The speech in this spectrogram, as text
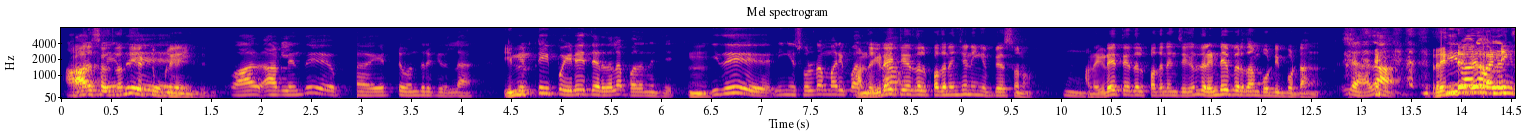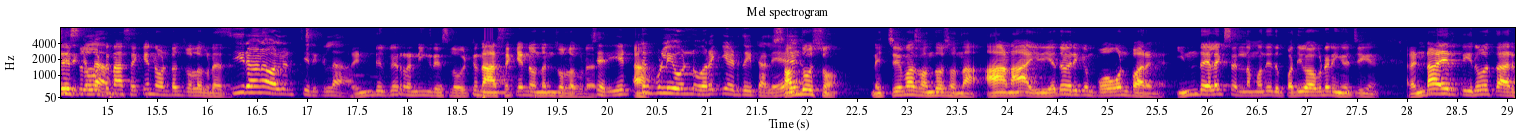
ஆறு சதவீதம் வந்து எட்டு புள்ளி ஐந்து. ஆறு- ஆறுல இருந்து அஹ், எட்டு வந்திருக்குதுல்ல? எட்டு இப்போ இடைத்தேர்தல பதினஞ்சு. இது நீங்க சொல்ற மாதிரி அந்த இடைத்தேர்தல் பதினஞ்சு நீங்க பேசணும். அந்த இடைத்தேர்தல் பதினஞ்சுங்கிறது ரெண்டே பேர் தான் போட்டி போட்டாங்க. இல்ல அதான். ரெண்டு பேர் ரன்னிங் ரேஸ்ல. விட்டு நான் செகண்ட் வந்துட்டேன்னு சொல்லக்கூடாது. சீரான வளர்ச்சி இருக்குல்ல. ரெண்டு பேர் ரன்னிங் ரேஸ்ல விட்டு நான் செகண்ட் வந்தேன்னு சொல்லக்கூடாது. சரி எட்டு புள்ளி ஒண்ணு வரைக்கும் எடுத்துக்கிட்டாலே சந்தோஷம். நிச்சயமா சந்தோஷம் தான். ஆனா இது எது வரைக்கும் போகும்னு பாருங்க. இந்த எலெக்ஷன் நம்ம வந்து இது பதிவா கூட நீங்க வச்சுக்கங்க. ரெண்டாயிரத்தி இருபத்தாறு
